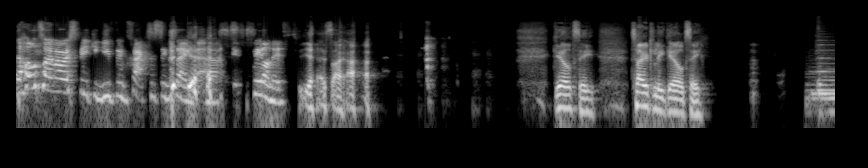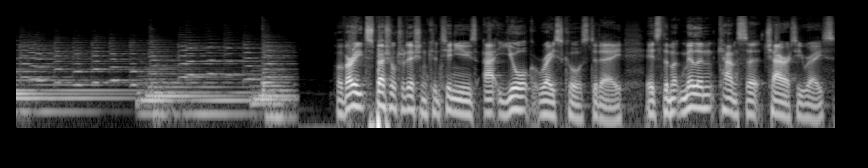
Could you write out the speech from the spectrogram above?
the whole time I was speaking, you've been practicing saying yes. that. Be honest. Yes, I have. guilty, totally guilty. A very special tradition continues at York Racecourse today. It's the Macmillan Cancer Charity Race.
